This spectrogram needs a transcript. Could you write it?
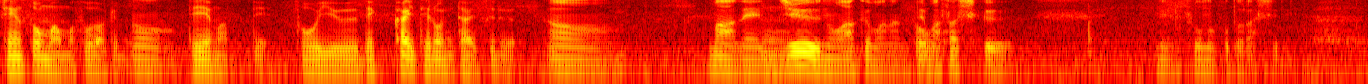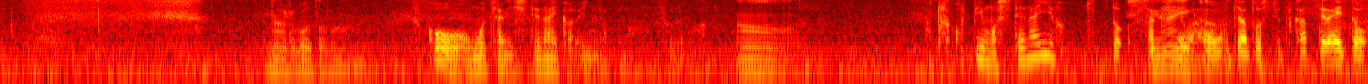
チェーンソーマンもそうだけど、うん。テーマってそういうでっかいテロに対するあーまあね、うん。銃の悪魔なんてまさしくねそのことらしい。なるほどな。不幸をおもちゃにしてないからいいんだろうなそれは。うんタコピーもしてないよきっと。作者はおもちゃとして使ってないと。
